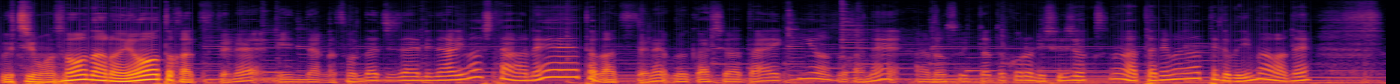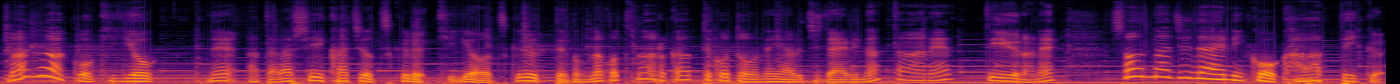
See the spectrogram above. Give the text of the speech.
うちもそうなのよとかっつってね、みんながそんな時代になりましたがねとかっつってね、昔は大企業とかね、あのそういったところに就職するのが当たり前だったけど、今はね、まずはこう企業、ね、新しい価値を作る、企業を作るってどんなことなのかってことをね、やる時代になったわねっていうようなね、そんな時代にこう変わっていく。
